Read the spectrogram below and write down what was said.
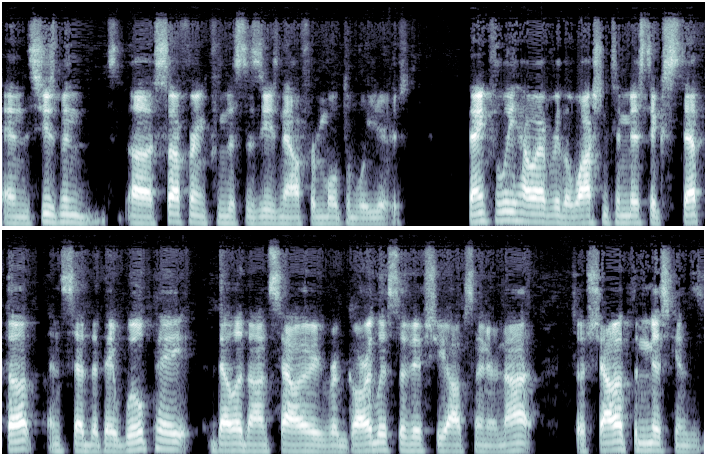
and she's been uh, suffering from this disease now for multiple years. Thankfully, however, the Washington Mystics stepped up and said that they will pay Delle Donne's salary regardless of if she opts in or not. So shout out to Mystics,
